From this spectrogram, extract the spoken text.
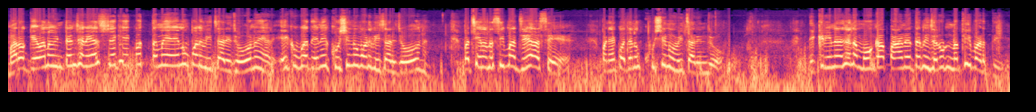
મારો કહેવાનો ઇન્ટેન્શન એ જ છે કે એક વખત તમે એનું પણ વિચારી જુઓ ને યાર. એક વખત એની ખુશીનું પણ વિચારી જુઓ ને. પછી એના નસીબમાં જે હશે, પણ એક વખત એનું ખુશીનું વિચારીને જુઓ. દીકરીને છે ને મોંઘા પાને તેની જરૂર નથી પડતી.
